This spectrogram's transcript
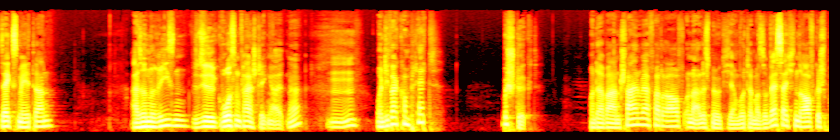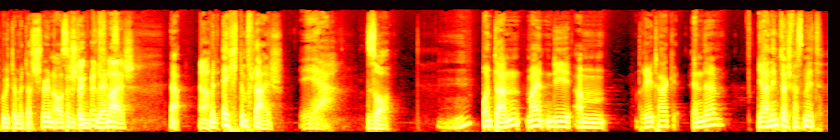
sechs Metern. Also eine riesen, diese großen Fleischtheken halt, ne? Mhm. Und die war komplett bestückt. Und da war ein Scheinwerfer drauf und alles mögliche. Dann wurde immer so Wässerchen drauf gesprüht, damit das schön aussieht Bestückt und mit glänzt. Fleisch. Ja, Ja. mit echtem Fleisch. Ja. So. Mhm. Und dann meinten die am Drehtagende, ja, nehmt euch was mit.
